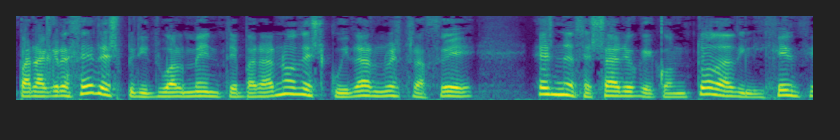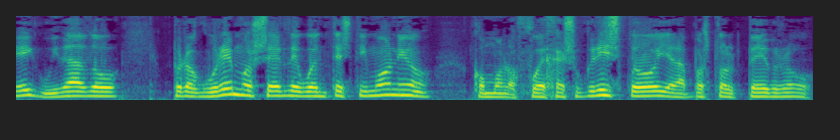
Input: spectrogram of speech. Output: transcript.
Para crecer espiritualmente, para no descuidar nuestra fe, es necesario que con toda diligencia y cuidado procuremos ser de buen testimonio, como lo fue Jesucristo y el apóstol Pedro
